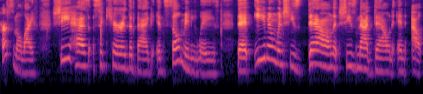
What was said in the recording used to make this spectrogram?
personal life she has secured the bag in so many ways that even when she's down she's not down and out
